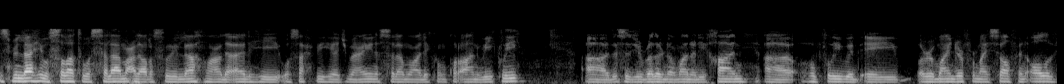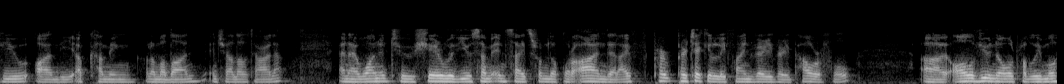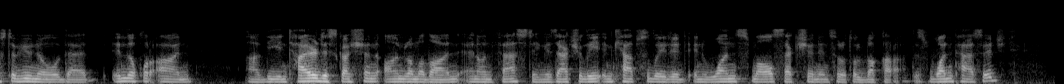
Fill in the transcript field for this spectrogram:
بسم wa salam ala على wa ala alihi wa وصحبه أجمعين Assalamu عليكم Quran Weekly. Uh, This is your brother Nouman Ali Khan. Uh, hopefully with a, a, reminder for myself and all of you on the upcoming Ramadan inshallah ta'ala. And I wanted to share with you some insights from the Quran that I particularly find very very powerful. Uh, all of you know probably most of you know that in the Quran uh, the entire discussion on Ramadan and on fasting is actually encapsulated in one small section in Surah Al-Baqarah. This one passage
